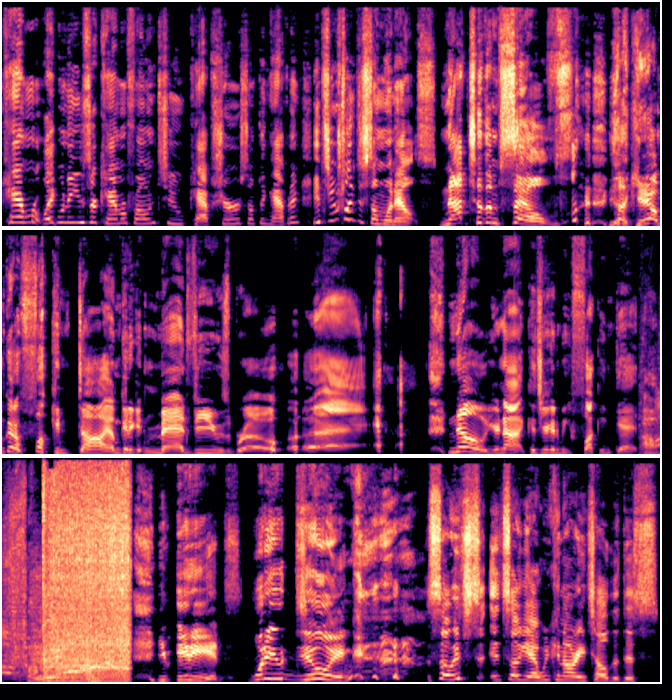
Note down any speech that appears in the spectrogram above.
camera, like when they use their camera phone to capture something happening, it's usually to someone else, not to themselves. You're like, yeah, I'm gonna fucking die. I'm gonna get mad views, bro. no, you're not, because you're gonna be fucking dead. Oh, fuck. you idiots. What are you doing? so it's, it's, so yeah, we can already tell that this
